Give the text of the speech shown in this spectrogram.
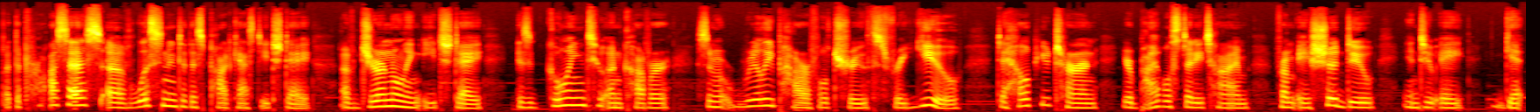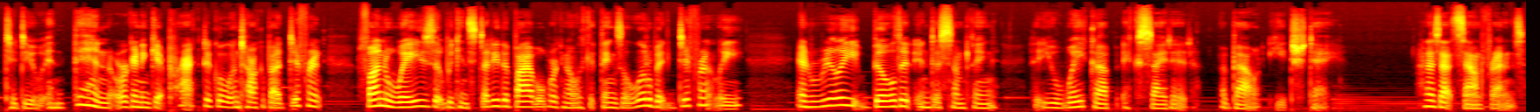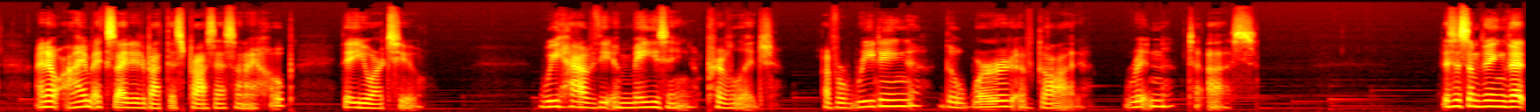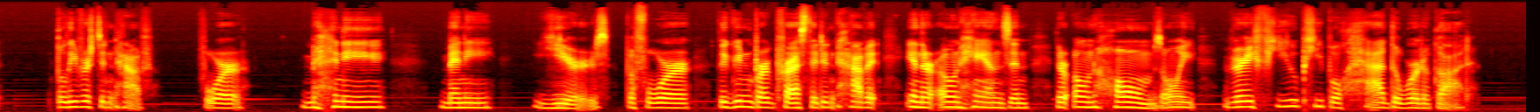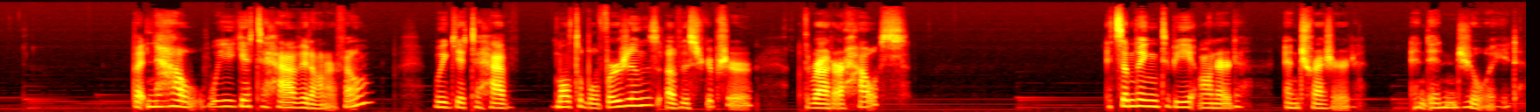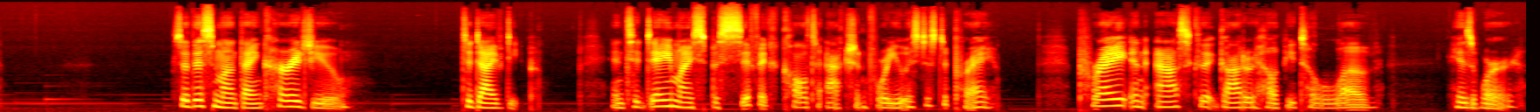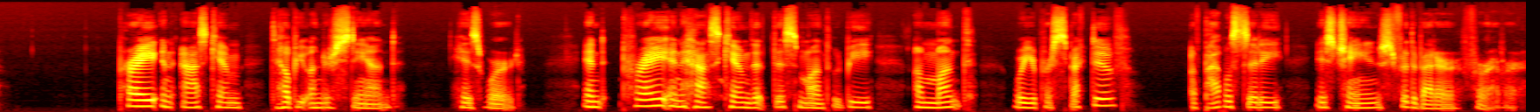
But the process of listening to this podcast each day, of journaling each day, is going to uncover some really powerful truths for you to help you turn your Bible study time from a should do into a get to do. And then we're going to get practical and talk about different fun ways that we can study the Bible. We're going to look at things a little bit differently and really build it into something that you wake up excited about each day. How does that sound, friends? I know I'm excited about this process, and I hope that you are too. We have the amazing privilege of reading the Word of God written to us. This is something that believers didn't have for many, many years before the Gutenberg press. They didn't have it in their own hands, in their own homes. Only very few people had the Word of God. But now we get to have it on our phone. We get to have multiple versions of the scripture throughout our house. It's something to be honored and treasured and enjoyed. So, this month, I encourage you to dive deep. And today, my specific call to action for you is just to pray. Pray and ask that God would help you to love His Word. Pray and ask Him to help you understand His Word. And pray and ask Him that this month would be a month where your perspective of Bible study is changed for the better forever.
